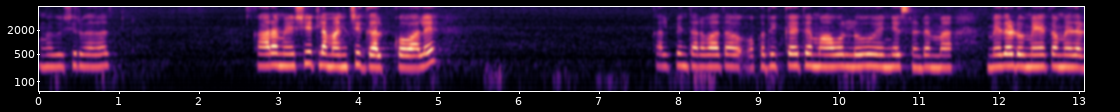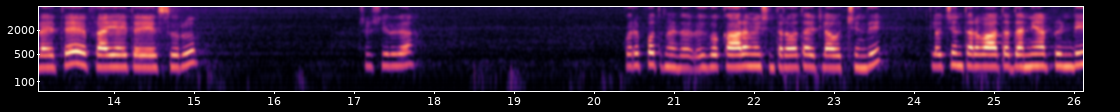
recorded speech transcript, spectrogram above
ఇంకా చూసిరు కదా. కారం వేసి ఇట్లా మంచిగా కలుపుకోవాలి. కలిపిన తర్వాత ఒక దిక్కు అయితే మా వాళ్ళు ఏం చేస్తుంటే మా మెదడు మేక మెదడు అయితే ఫ్రై అయితే చేస్తుర్రు. చూసిరుగా గొర్రెపోతు మెదడు. ఇగో కారం వేసిన తర్వాత ఇట్లా వచ్చింది. ఇట్లా వచ్చిన తర్వాత ధనియా పిండి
